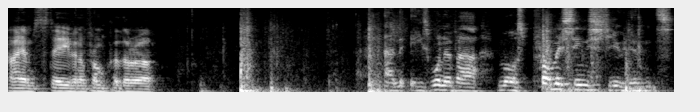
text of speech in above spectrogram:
I am Steve and I'm from Clitheroe. And he's one of our most promising students.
